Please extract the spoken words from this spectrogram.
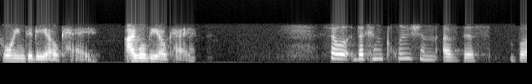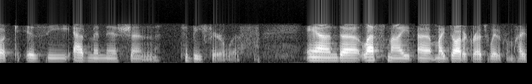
going to be okay. I will be okay. So, the conclusion of this book is the admonition to be fearless. And uh last night, uh my daughter graduated from high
